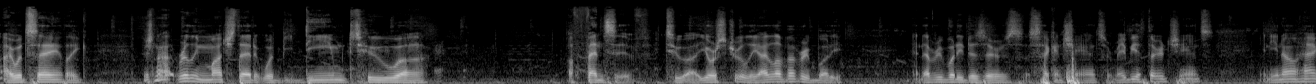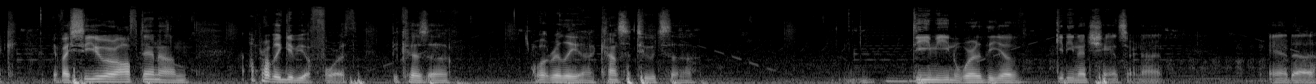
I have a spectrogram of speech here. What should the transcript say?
I would say like there's not really much that it would be deemed too uh, offensive to uh, yours truly. I love everybody, and everybody deserves a second chance or maybe a third chance. And you know, heck, if I see you often, um, I'll probably give you a fourth because uh, what really uh, constitutes uh, deeming worthy of getting a chance or not. And uh,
